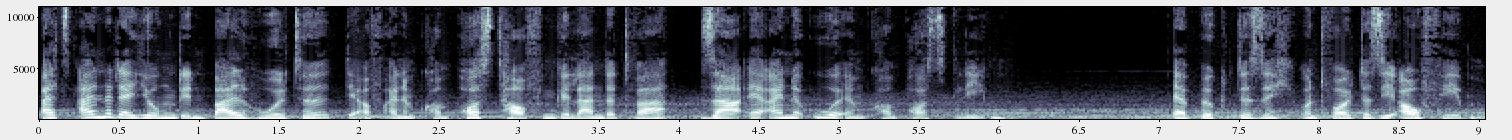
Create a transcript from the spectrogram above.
Als einer der Jungen den Ball holte, der auf einem Komposthaufen gelandet war, sah er eine Uhr im Kompost liegen. Er bückte sich und wollte sie aufheben.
